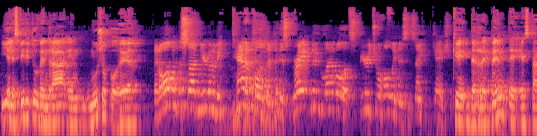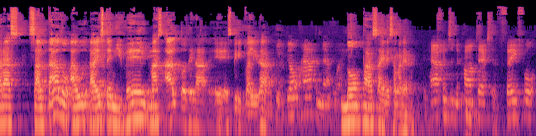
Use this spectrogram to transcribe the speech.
y el Espíritu vendrá en mucho poder that all of a sudden you're going to be catapulted to this great new level of spiritual holiness and sanctification. que de repente estarás saltado a, un- a este nivel más alto de la eh, espiritualidad. It don't happen that way. No pasa en esa manera. It happens in the context of faithful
